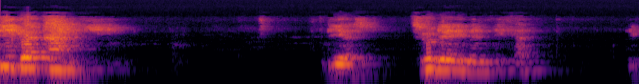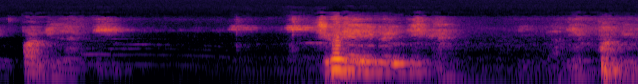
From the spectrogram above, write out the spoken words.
Tiga kali. Dia sudah dihentikan, dipanggil sudah diberhentikan. Dia panggil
